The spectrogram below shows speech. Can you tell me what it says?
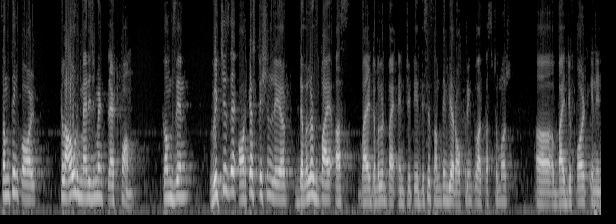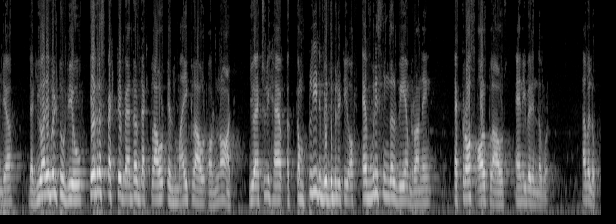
something called cloud management platform comes in which is the orchestration layer developed by us, by developed by NTT. This is something we are offering to our customers uh, by default in India, that you are able to view, irrespective whether that cloud is my cloud or not, you actually have a complete visibility of every single VM running across all clouds anywhere in the world. Have a look.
